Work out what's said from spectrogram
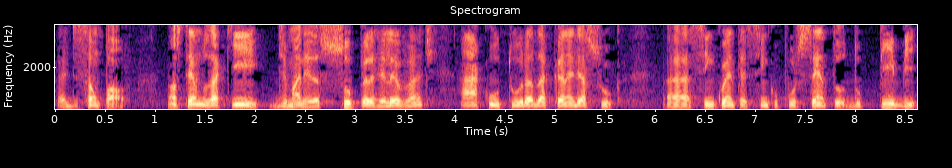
é, de São Paulo. Nós temos aqui, de maneira super relevante, a cultura da cana-de-açúcar. 55% do PIB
